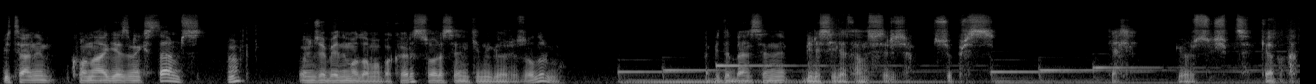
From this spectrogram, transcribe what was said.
Bir tanem konağa gezmek ister misin? Ha? Önce benim odama bakarız, sonra seninkini görürüz olur mu? Bir de ben seni birisiyle tanıştıracağım. Sürpriz. Gel, görürsün şimdi. Gel bakalım.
